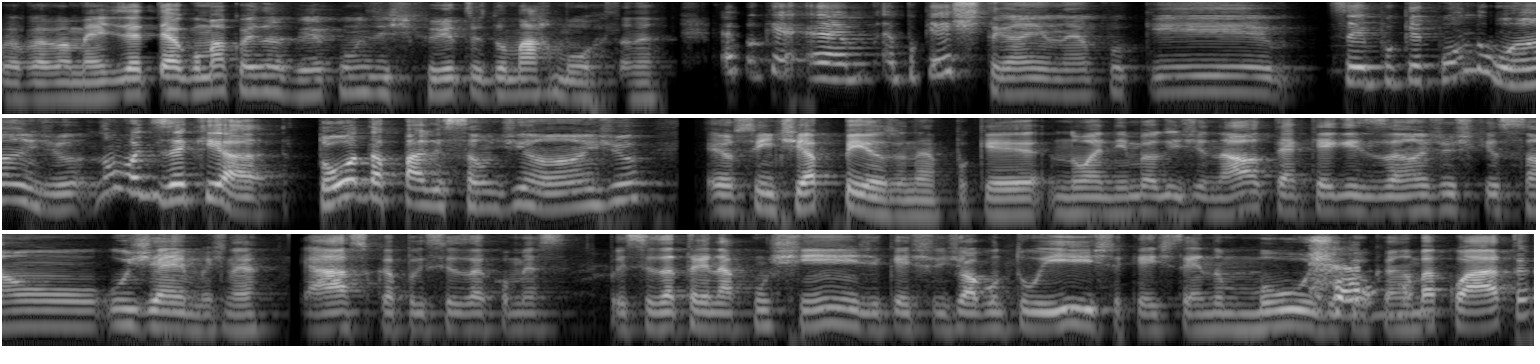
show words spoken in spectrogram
Provavelmente deve ter alguma coisa a ver com os escritos do Mar Morto, né? É porque é, é porque é estranho, né? Porque sei, porque quando o anjo, não vou dizer que ó, toda aparição de anjo eu sentia peso, né? Porque no anime original tem aqueles anjos que são os gêmeos, né? A Asuka precisa começar precisa treinar com Shinji, que eles jogam twist, que eles treinam música, o caramba 4.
